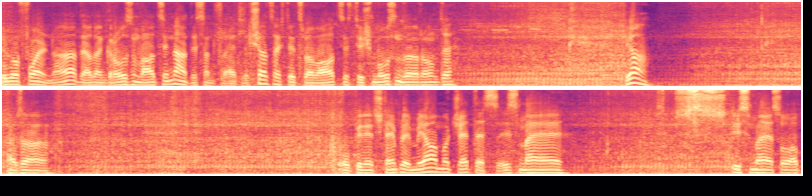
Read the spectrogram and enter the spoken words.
überfallen. Ne? Der hat einen großen Wauzi. Nein, die sind freundlich. Schaut euch die zwei Wauzis, die schmusen da runter. Ja, also bin ich jetzt stehen geblieben? Ja, Machetes ist mein ist mein so ein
